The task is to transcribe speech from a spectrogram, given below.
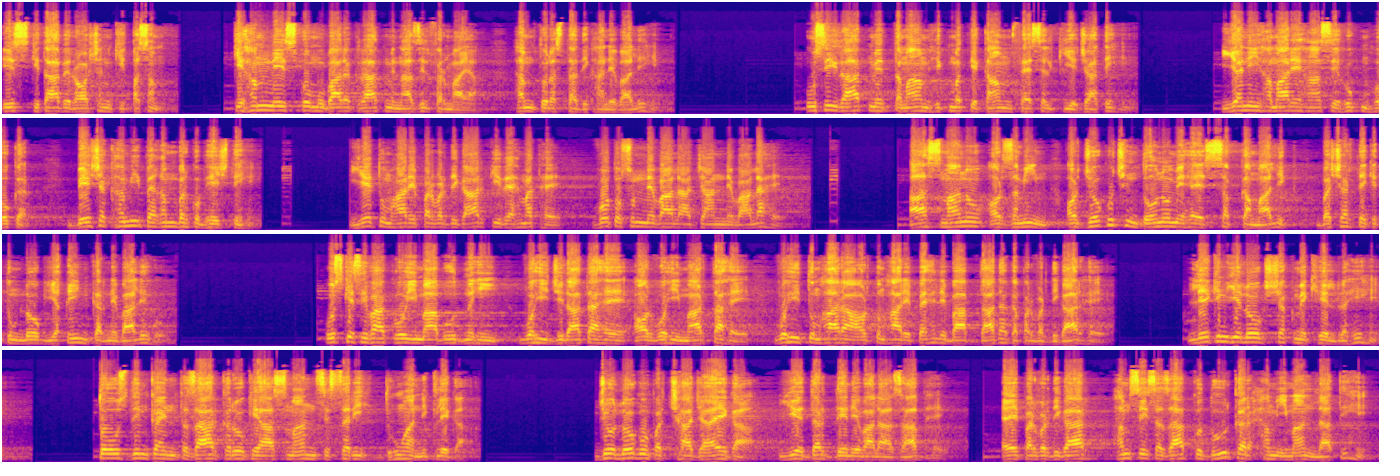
इस किताब रोशन की कसम कि हमने इसको मुबारक रात में नाजिल फरमाया। हम तो रास्ता दिखाने वाले हैं। उसी रात में तमाम हिकमत के काम फैसल किए जाते हैं। यानी हमारे यहाँ से हुक्म होकर बेशक हम ही पैगंबर को भेजते हैं। ये तुम्हारे परवरदिगार की रहमत है, वो तो सुनने वाला, जानने वाला है। आसमानों और ज़मीन और जो कुछ इन दोनों में है, सबका मालिक, बशर्ते कि तुम लोग यकीन करने वाले हो। उसके सिवा कोई माबूद नहीं। वही जिलाता है और वही मारता है। वही तुम्हारा और तुम्हारे पहले बाप दादा का परवरदिगार है। लेकिन ये लोग शक में खेल रहे हैं। तो उस दिन का इंतज़ार करो कि आसमान से सरी धुआँ निकलेगा। जो लोगों पर छा जाएगा, ये दर्द देने वाला अजाब है। ए परवरदिगार, हमसे इस अजाब को दूर कर हम ईमान लाते हैं।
